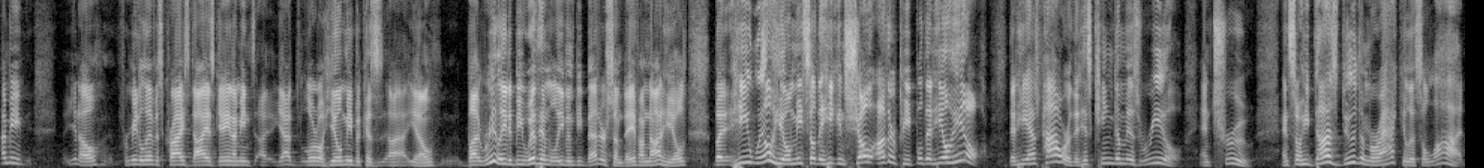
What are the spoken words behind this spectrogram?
I mean, you know, for me to live as Christ, die as gain. I mean, uh, yeah, Lord will heal me because, uh, you know, but really to be with him will even be better someday if I'm not healed. But he will heal me so that he can show other people that he'll heal, that he has power, that his kingdom is real and true. And so he does do the miraculous a lot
